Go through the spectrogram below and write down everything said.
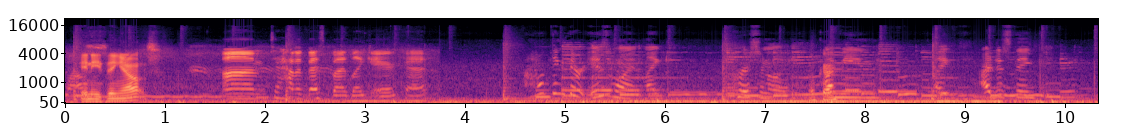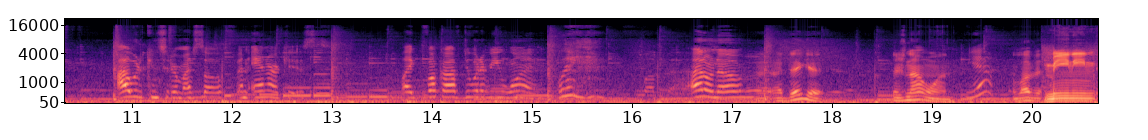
wow. Anything else? Um, to have a best bud like Erica. I don't think there is one, like, personally. Okay. I mean, like, I just think I would consider myself an anarchist. Like, fuck off, do whatever you want. Like, I don't know. I, I dig it. There's not one. Yeah. I love it. Meaning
